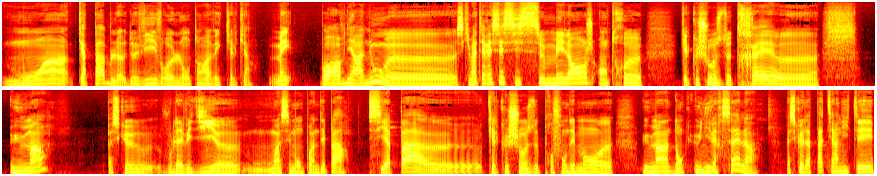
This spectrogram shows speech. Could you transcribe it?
moins capable de vivre longtemps avec quelqu'un. Mais pour en revenir à nous, euh, ce qui m'intéressait, c'est ce mélange entre quelque chose de très euh, humain, parce que vous l'avez dit, euh, moi c'est mon point de départ. S'il n'y a pas euh, quelque chose de profondément euh, humain, donc universel, parce que la paternité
